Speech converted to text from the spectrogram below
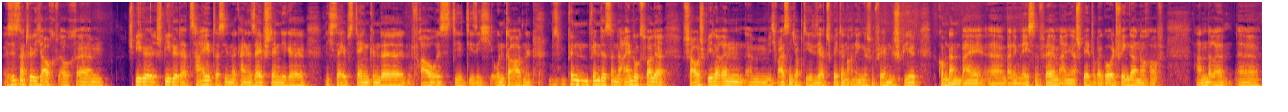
es ist natürlich auch, auch ähm, Spiegel, Spiegel der Zeit, dass sie eine, keine selbstständige, nicht selbstdenkende Frau ist, die, die sich unterordnet. Ich finde find es eine eindrucksvolle Schauspielerin. Ähm, ich weiß nicht, ob die, sie hat später noch einen englischen Film gespielt, kommen dann bei, äh, bei dem nächsten Film, ein Jahr später bei Goldfinger noch auf andere äh,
